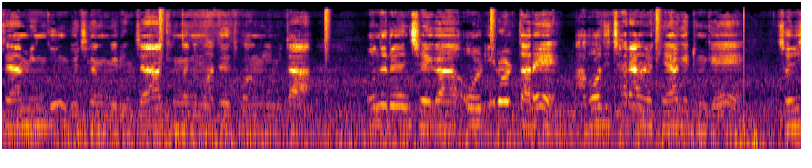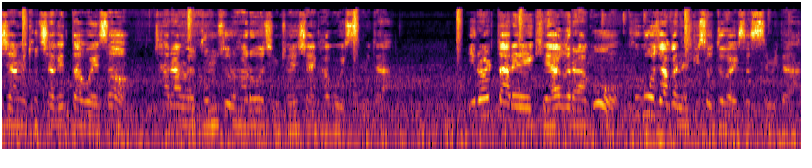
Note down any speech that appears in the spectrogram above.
대한민국 뮤지강 미린자 경남노마드 도광민입니다. 오늘은 제가 올 1월 달에 아버지 차량을 계약해 둔 게 전시장에 도착했다고 해서 차량을 검수를 하러 지금 전시장에 가고 있습니다. 1월 달에 계약을 하고 크고 작은 에피소드가 있었습니다.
